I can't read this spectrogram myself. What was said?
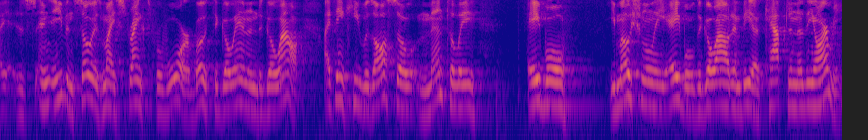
is, and even so is my strength for war, both to go in and to go out. I think he was also mentally able, emotionally able to go out and be a captain of the army.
